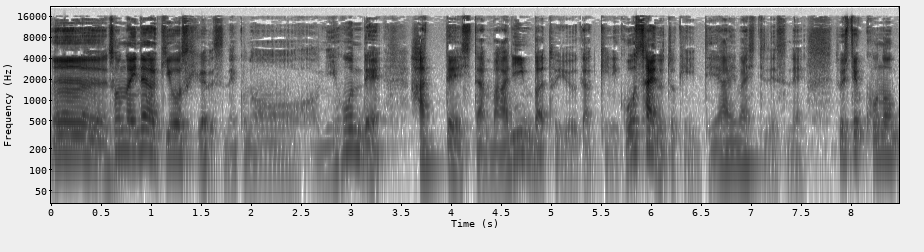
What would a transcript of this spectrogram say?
うん、そんな稲垣陽介がですね、この、日本で発展したマリンバという楽器に5歳の時に出会いましてですね、そしてこの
